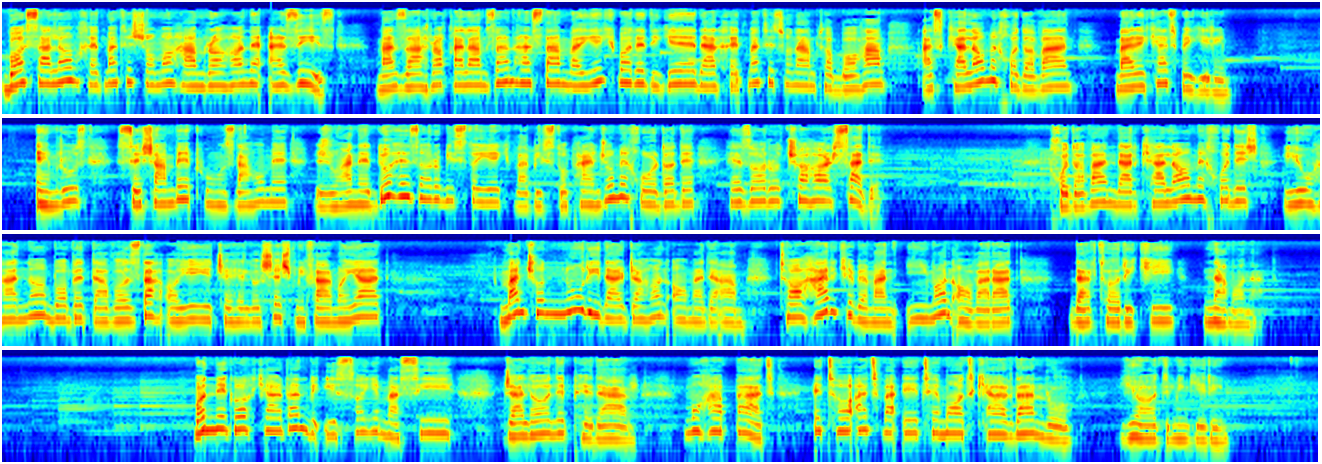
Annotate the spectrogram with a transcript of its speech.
با سلام خدمت شما همراهان عزیز. من زهرا قلمزن هستم و یک بار دیگه در خدمتتونم تا با هم از کلام خداوند برکت بگیریم. امروز سهشنبه 15 ژوئن 2021 و 25 خرداد 1400 خداوند در کلام خودش یوحنا باب دوازده آیه چهل و شش میفرماید من چون نوری در جهان آمده ام تا هر که به من ایمان آورد در تاریکی نماند. با نگاه کردن به عیسی مسیح جلال پدر محبت اطاعت و اعتماد کردن رو یاد می‌گیریم.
